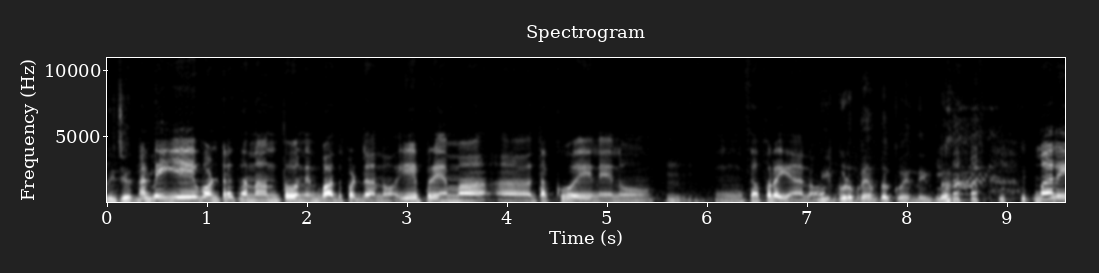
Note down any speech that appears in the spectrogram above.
మీ జర్నీ అంటే ఏ ఒంటరితనంతో నేను బాధపడ్డానో ఏ ప్రేమ తక్కువై నేను సఫర్ అయ్యానో. మీకు కూడా ప్రేమ తక్కువైంది ఇంట్లో. మరి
